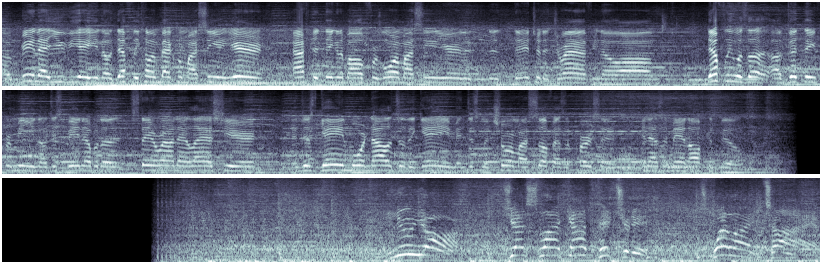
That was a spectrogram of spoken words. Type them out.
Uh, being at UVA, you know, definitely coming back from my senior year after thinking about foregoing my senior year to, to, to enter the draft, you know. Um, definitely was a, a, good thing for me, you know, just being able to stay around that last year and just gain more knowledge of the game and just mature myself as a person and as a man off the field. New York, just like I pictured it, twilight time.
